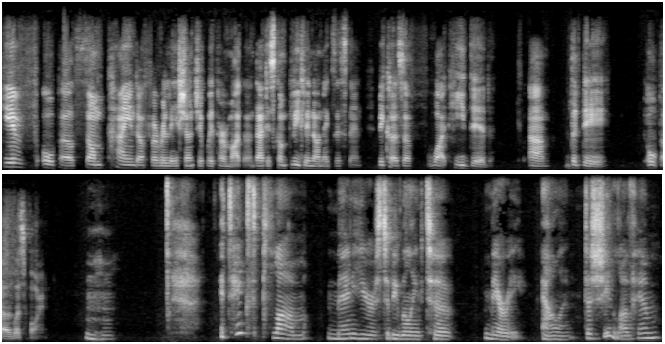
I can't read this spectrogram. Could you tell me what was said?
give Opal some kind of a relationship with her mother that is completely non existent because of what he did um, the day Opal was born. Mm-hmm. It takes Plum many years to be willing to marry Alan. Does she love him?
